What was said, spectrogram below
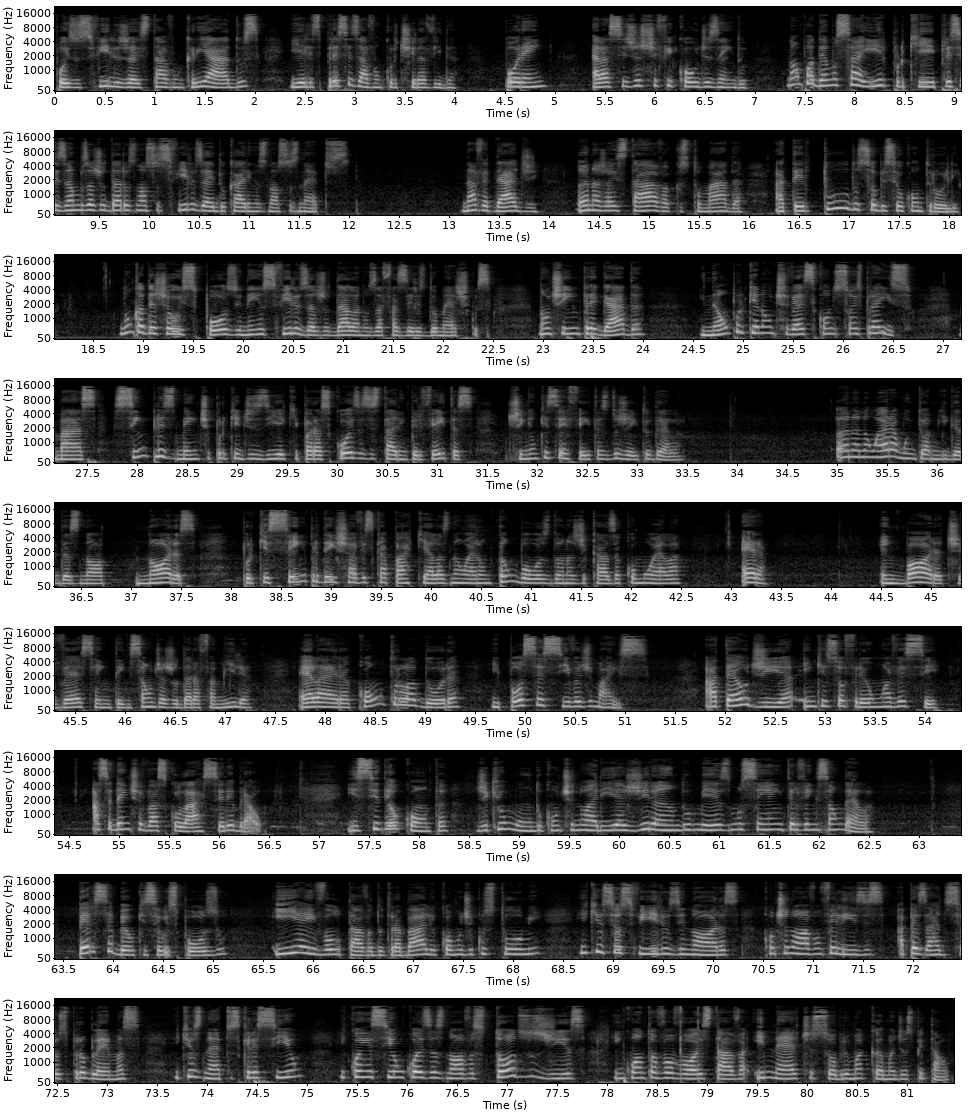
pois os filhos já estavam criados e eles precisavam curtir a vida. Porém, ela se justificou dizendo: Não podemos sair porque precisamos ajudar os nossos filhos a educarem os nossos netos. Na verdade, Ana já estava acostumada a ter tudo sob seu controle. Nunca deixou o esposo e nem os filhos ajudá-la nos afazeres domésticos. Não tinha empregada, e não porque não tivesse condições para isso, mas simplesmente porque dizia que para as coisas estarem perfeitas, tinham que ser feitas do jeito dela. Ana não era muito amiga das no noras, porque sempre deixava escapar que elas não eram tão boas donas de casa como ela era. Embora tivesse a intenção de ajudar a família, ela era controladora e possessiva demais. Até o dia em que sofreu um AVC, acidente vascular cerebral e se deu conta de que o mundo continuaria girando mesmo sem a intervenção dela. Percebeu que seu esposo ia e voltava do trabalho como de costume e que os seus filhos e noras continuavam felizes apesar de seus problemas e que os netos cresciam e conheciam coisas novas todos os dias enquanto a vovó estava inerte sobre uma cama de hospital.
